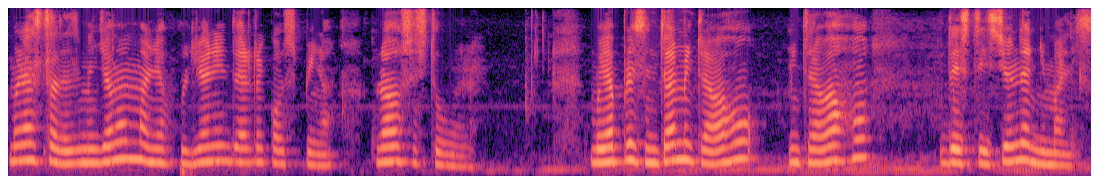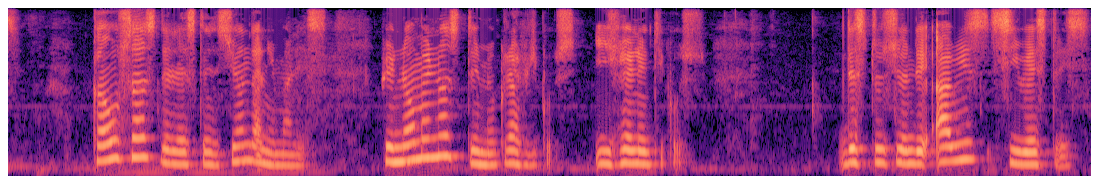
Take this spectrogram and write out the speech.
Buenas tardes, me llamo María Juliani de Recospina, grado sexto 1. Voy a presentar mi trabajo, mi trabajo de extinción de animales. Causas de la extinción de animales. Fenómenos demográficos y genéticos. Destrucción de aves silvestres.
